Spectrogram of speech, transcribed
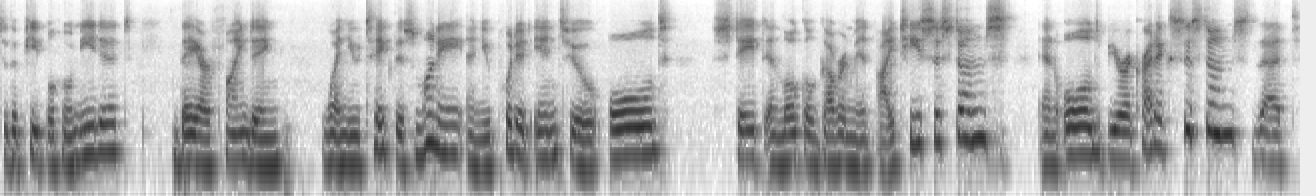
to the people who need it. They are finding when you take this money and you put it into old state and local government IT systems and old bureaucratic systems that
